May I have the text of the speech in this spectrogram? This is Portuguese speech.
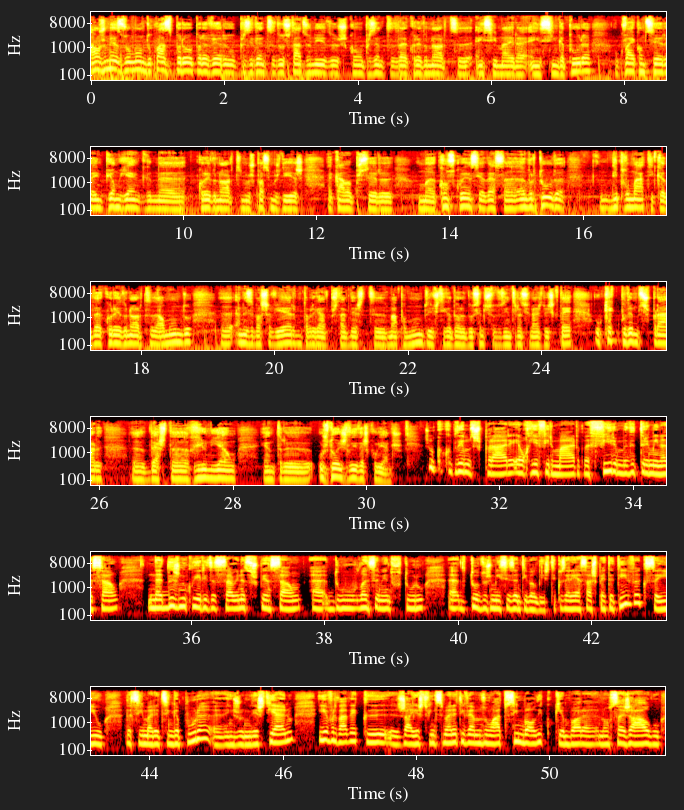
Há uns meses o mundo quase parou para ver o presidente dos Estados Unidos com o presidente da Coreia do Norte em cimeira em Singapura. O que vai acontecer em Pyongyang, na Coreia do Norte, nos próximos dias, acaba por ser uma consequência dessa abertura diplomática da Coreia do Norte ao mundo. Uh, Ana Isabel Xavier, muito obrigado por estar neste Mapa Mundo, investigadora do Centro de Estudos Internacionais do ISCTE. O que é que podemos esperar desta reunião entre os dois líderes coreanos? O que podemos esperar é o reafirmar da firme determinação na desnuclearização e na suspensão uh, do lançamento futuro uh, de todos os mísseis antibalísticos. Era essa a expectativa que saiu da Cimeira de Singapura uh, em junho deste ano e a verdade é que já este fim de semana tivemos um ato simbólico que, embora não seja algo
